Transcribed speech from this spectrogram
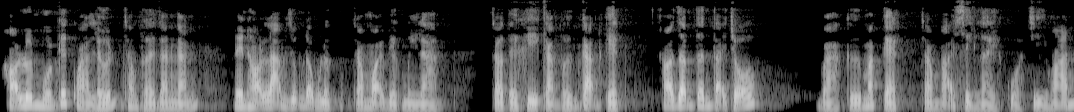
Họ luôn muốn kết quả lớn trong thời gian ngắn, nên họ lạm dụng động lực trong mọi việc mình làm. Cho tới khi cảm hứng cạn kiệt, họ dậm chân tại chỗ và cứ mắc kẹt trong bãi sình lầy của trì hoãn.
